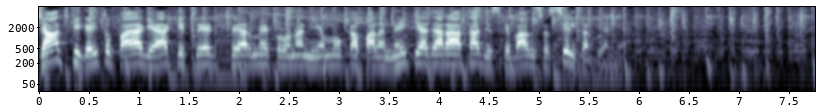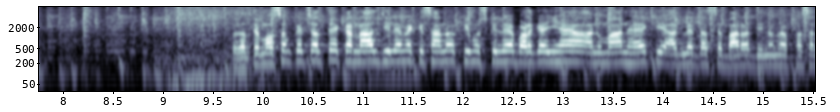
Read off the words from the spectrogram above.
जाँच की गई तो पाया गया कि ट्रेड फेयर में कोरोना नियमों का पालन नहीं किया जा रहा था, जिसके बाद उसे सील कर दिया गया। बदलते मौसम के चलते करनाल ज़िले में किसानों की मुश्किलें बढ़ गई हैं। अनुमान है कि अगले 10 से 12 दिनों में फ़सल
